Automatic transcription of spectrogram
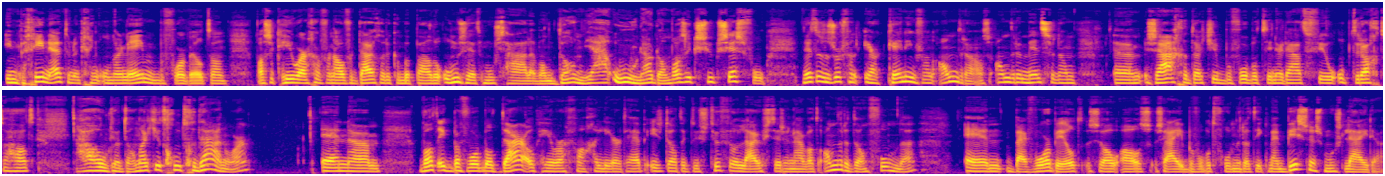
in het begin, hè, toen ik ging ondernemen bijvoorbeeld, dan was ik heel erg ervan overtuigd dat ik een bepaalde omzet moest halen. Want dan, ja, oeh, nou dan was ik succesvol. Net als een soort van erkenning van anderen. Als andere mensen dan um, zagen dat je bijvoorbeeld inderdaad veel opdrachten had, dan had je het goed gedaan hoor. En um, wat ik bijvoorbeeld daar ook heel erg van geleerd heb, is dat ik dus te veel luisterde naar wat anderen dan vonden. En bijvoorbeeld, zoals zij bijvoorbeeld vonden dat ik mijn business moest leiden.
